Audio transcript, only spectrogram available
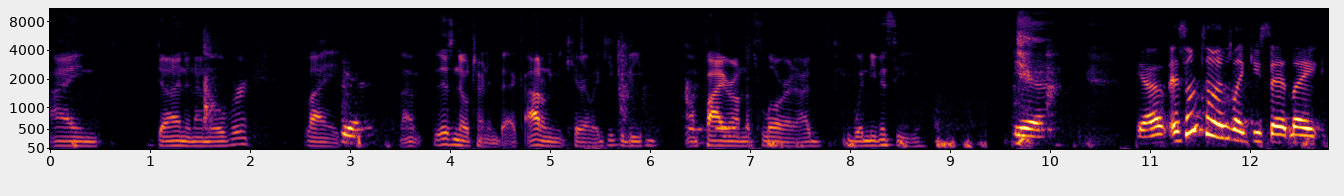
I'm done and I'm over, like yeah. there's no turning back. I don't even care. Like you could be on fire on the floor, and I wouldn't even see you. Yeah. Yeah, and sometimes, like you said, like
